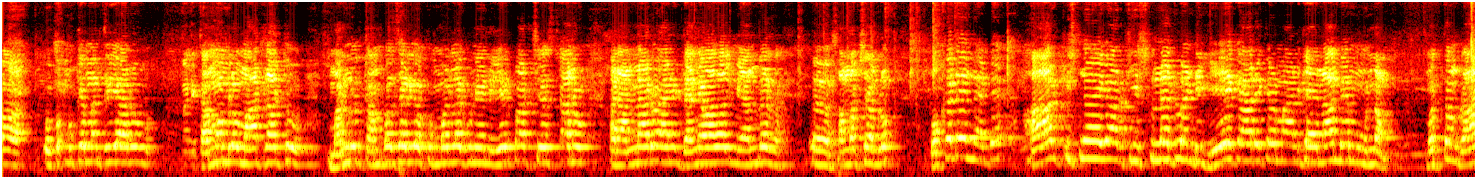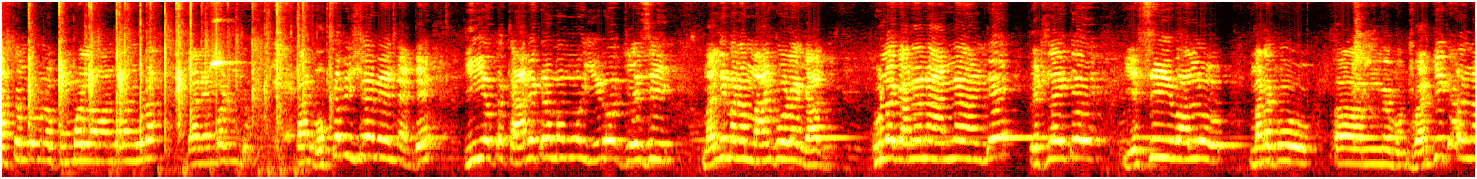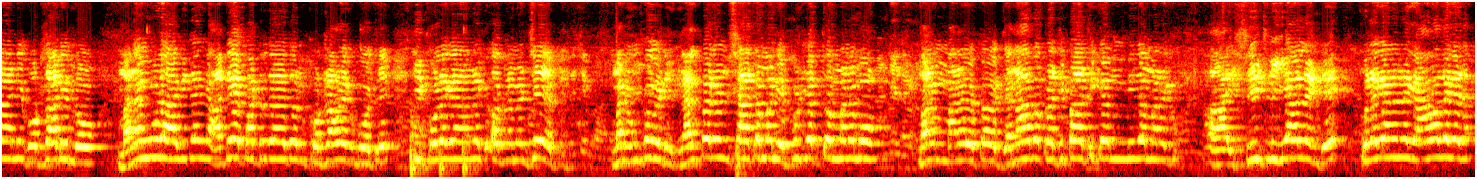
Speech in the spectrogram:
ఉప ముఖ్యమంత్రి గారు మరి ఖమ్మంలో మాట్లాడుతూ మన్ను కంపల్సరీగా కుమ్మర్లకు నేను ఏర్పాటు చేస్తాను అని అన్నారు. ఆయన ధన్యవాదాలు మీ అందరి సమక్షంలో. ఒకటేంటంటే ఆర్ కృష్ణయ్య గారు తీసుకున్నటువంటి ఏ కార్యక్రమానికైనా మేము ఉన్నాం. మొత్తం రాష్ట్రంలో ఉన్న కుమ్మర్లం అందరం కూడా దాని వెంబడి ఉంటాం కానీ ఒక్క విషయం ఏంటంటే ఈ యొక్క కార్యక్రమము ఈరోజు చేసి మళ్ళీ మనం మానుకోవడం కాదు. కుల గణన అన్న అంటే ఎట్లయితే ఎస్సీ వాళ్ళు మనకు వర్గీకరణాన్ని కొట్లాడిందో మనం కూడా ఆ విధంగా అదే పట్టుదలతో కొట్లాడకపోతే ఈ కులగణన గవర్నమెంట్ మనం ఇంకొకటి నలభై రెండు శాతం అని ఎప్పుడు చెప్తాం మనము? మనం మన యొక్క జనాభా ప్రతిపాదిక మీద మనకు ఆ సీట్లు ఇవ్వాలంటే కులగణన కావాలి కదా.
